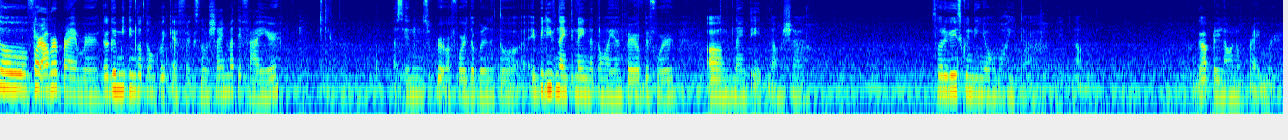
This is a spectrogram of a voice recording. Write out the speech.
So for our primer, gagamitin ko tong Quick FX no Shine Mattifier. As in, super affordable na to. I believe 99 na to ngayon, pero before, um, 98 lang siya. Sorry guys kung hindi nyo ako makita. Wait lang. Mag-apply lang ako ng primer.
